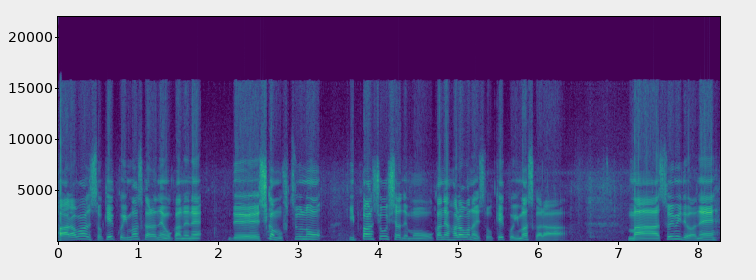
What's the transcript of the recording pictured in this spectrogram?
払わん人結構いますからねお金ね。でしかも普通の一般消費者でもお金払わない人結構いますからまあそういう意味ではね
